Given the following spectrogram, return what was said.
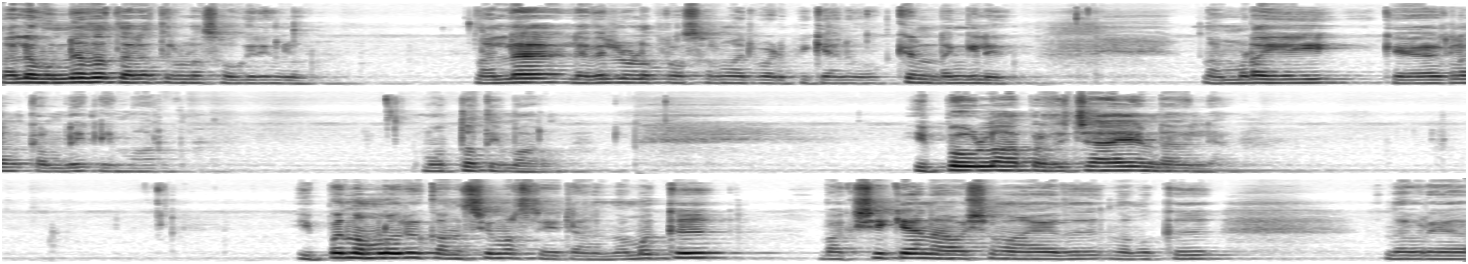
നല്ല ഉന്നത തലത്തിലുള്ള സൗകര്യങ്ങളും നല്ല ലെവലിലുള്ള പ്രൊഫസർമാർ പഠിപ്പിക്കാനും ഒക്കെ ഉണ്ടെങ്കിൽ നമ്മുടെ ഈ കേരളം കംപ്ലീറ്റ്ലി മാറും. മൊത്തത്തിൽ മാറും. ഇപ്പോൾ ഉള്ള ആ പ്രതിച്ഛായ ഉണ്ടാവില്ല. ഇപ്പം നമ്മളൊരു കൺസ്യൂമർ സ്റ്റേറ്റാണ് നമുക്ക് ഭക്ഷിക്കാൻ ആവശ്യമായത് നമുക്ക് എന്താ പറയുക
